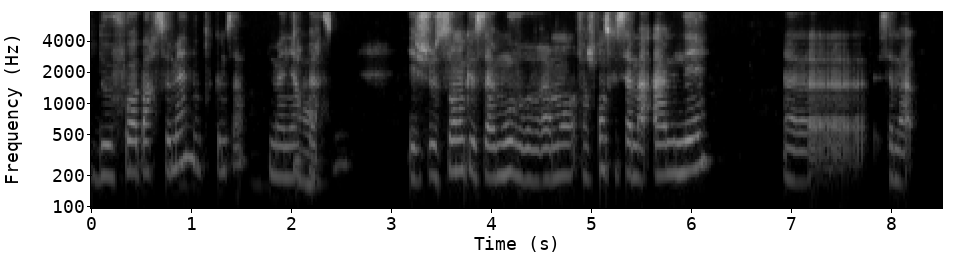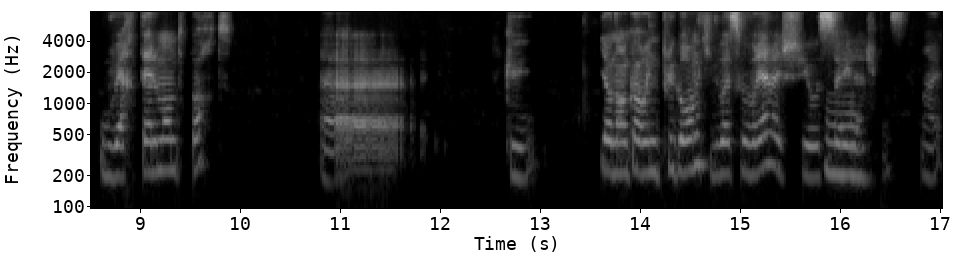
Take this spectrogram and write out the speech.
deux fois par semaine, un truc comme ça, de manière personnelle. Et je sens que ça m'ouvre vraiment. Enfin, je pense que ça m'a amené, euh, ça m'a ouvert tellement de portes euh, qu'il y en a encore une plus grande qui doit s'ouvrir et je suis au seuil là, je pense. Ouais.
